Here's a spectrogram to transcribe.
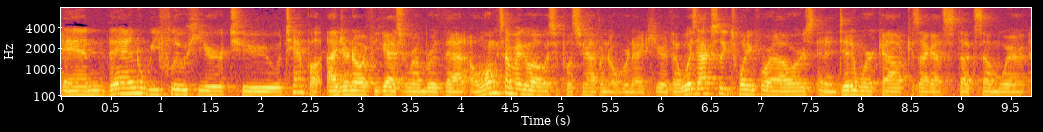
and then we flew here to Tampa. I don't know if you guys remember that a long time ago I was supposed to have an overnight here. That was actually 24 hours and it didn't work out because I got stuck somewhere.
